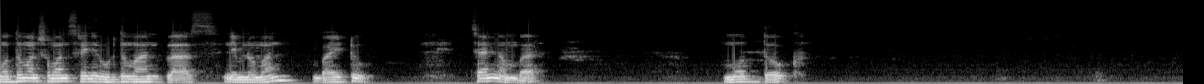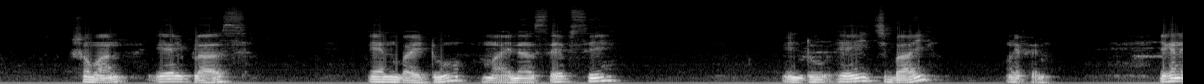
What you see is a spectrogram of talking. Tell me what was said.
মধ্যমান সমান শ্রেণির ঊর্ধ্বমান প্লাস নিম্নমান বাই টু। চার নম্বর মধ্যক সমান L plus N by two minus F C into H by F M এখানে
